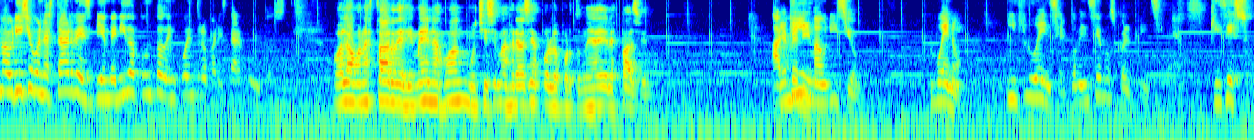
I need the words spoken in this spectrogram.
Mauricio, buenas tardes. Bienvenido a Punto de Encuentro para estar juntos. Hola, buenas tardes, Jimena, Juan. Muchísimas gracias por la oportunidad y el espacio. A ti, Mauricio. Bueno, influencer, comencemos por el principio. ¿Qué es eso?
